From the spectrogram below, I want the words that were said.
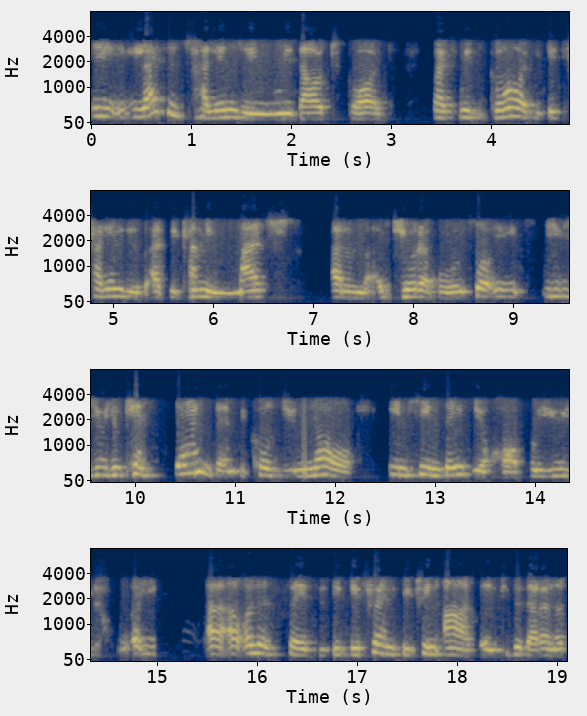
life is challenging without God, but with God, the challenges are becoming much um, durable. So i- you you can stand them because you know in Him there's your hope. You, I I always say the difference between us and people that are not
